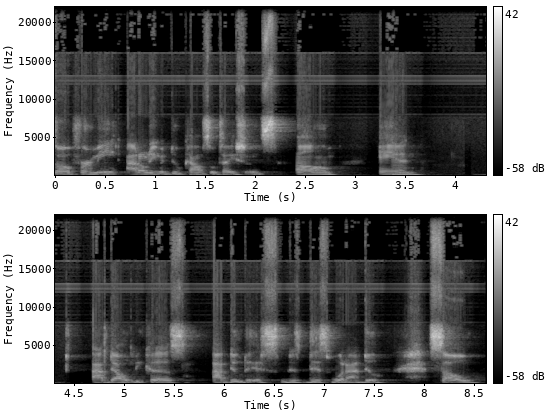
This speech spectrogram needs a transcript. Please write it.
So for me, I don't even do consultations. Um, and I don't because I do this. This this is what I do. So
